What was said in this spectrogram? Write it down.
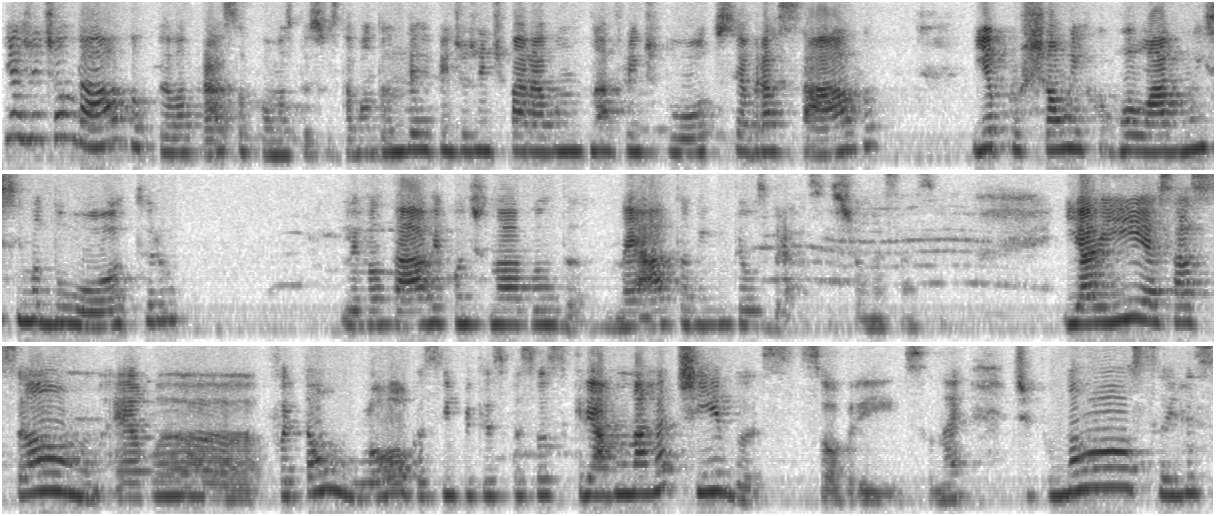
e a gente andava pela praça, como as pessoas estavam andando, de repente a gente parava um na frente do outro, se abraçava, ia para o chão e rolava um em cima do outro, levantava e continuava andando, né? Ah, também teus braços, chama essa ação. E aí essa ação, ela foi tão louca, assim, porque as pessoas criavam narrativas sobre isso, né? Tipo, nossa, eles...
